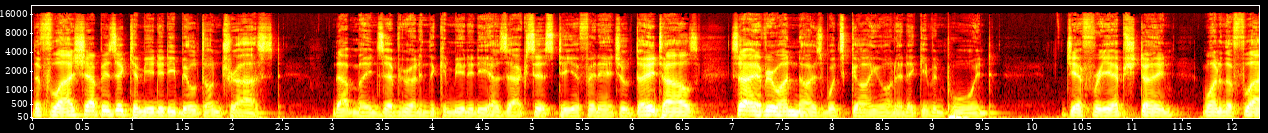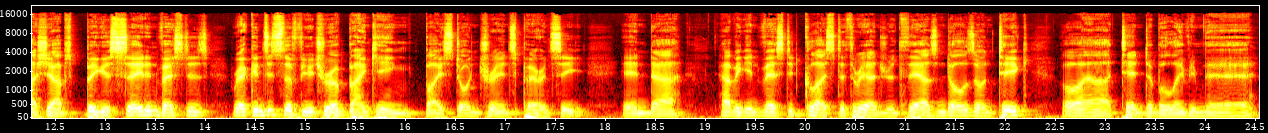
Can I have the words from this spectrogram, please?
the Flash app is a community built on trust. That means everyone in the community has access to your financial details, so everyone knows what's going on at a given point. Jeffrey Epstein, one of the Flash app's biggest seed investors, reckons it's the future of banking based on transparency. And uh, having invested close to $300,000 on Tick, I uh, tend to believe him there.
